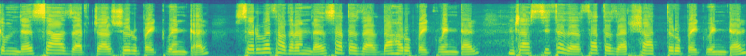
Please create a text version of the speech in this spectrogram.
कमी दर सहा हजार चारशे रुपये क्विंटल सर्वसाधारण दर सात हजार दहा रुपये क्विंटल जास्तीचा दर सात हजार शहात्तर रुपये क्विंटल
